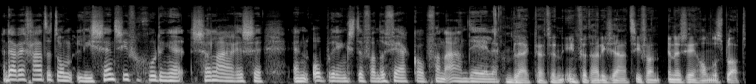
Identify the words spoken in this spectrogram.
En daarbij gaat het om licentievergoedingen, salarissen en opbrengsten van de verkoop van aandelen. Blijkt uit een inventarisatie van NRC Handelsblad.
